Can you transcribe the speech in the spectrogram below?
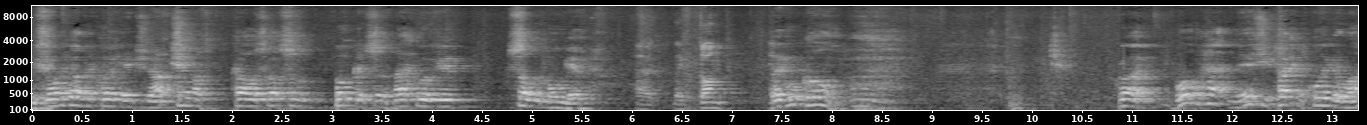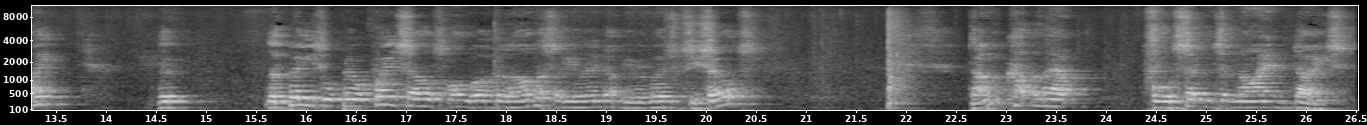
if you want to go on a quick introduction, Karl's got some booklets at the back. Will you sold them all yet? Uh, they've gone. They've all gone. Right, what will happen is you take the queen away, the, the bees will build queen cells on worker larvae, so you'll end up with your emergency cells. Don't cut them out for seven to nine days.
